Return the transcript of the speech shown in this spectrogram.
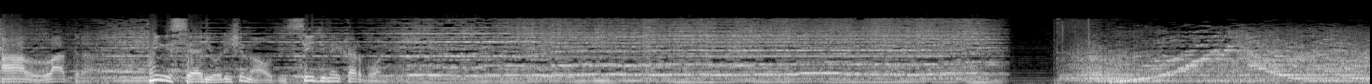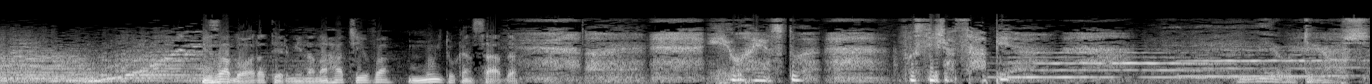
A Ladra. Minissérie original de Sidney Carbone. Isadora termina a narrativa muito cansada. E o resto, você já sabe. Meu Deus.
